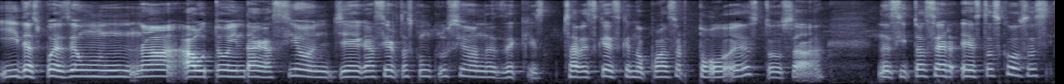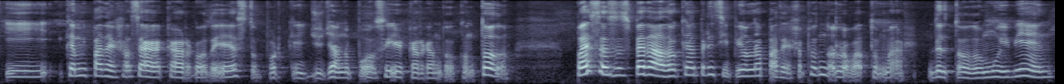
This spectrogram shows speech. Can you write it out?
y después de una autoindagación llega a ciertas conclusiones de que, ¿sabes qué? Es que no puedo hacer todo esto, o sea, necesito hacer estas cosas y que mi pareja se haga cargo de esto porque yo ya no puedo seguir cargando con todo. Pues es esperado que al principio la pareja pues no lo va a tomar del todo muy bien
